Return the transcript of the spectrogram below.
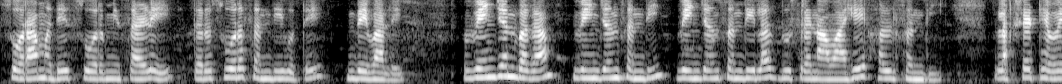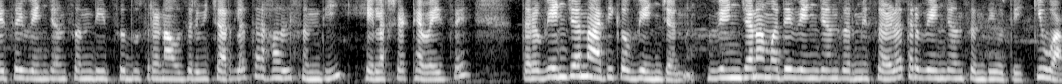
स्वरामध्ये स्वर मिसळले तर स्वरसंधी होते. देवालय. व्यंजन बघा. व्यंजन संधी. व्यंजन संधीलाच दुसरं नाव आहे हलसंधी लक्षात ठेवायचं आहे व्यंजन संधीचं दुसरं नाव जर विचारलं तर हलसंधी हे लक्षात ठेवायचं आहे तर व्यंजन अधिक व्यंजन. व्यंजनामध्ये व्यंजन जर मिसळलं तर व्यंजन संधी होते. किंवा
